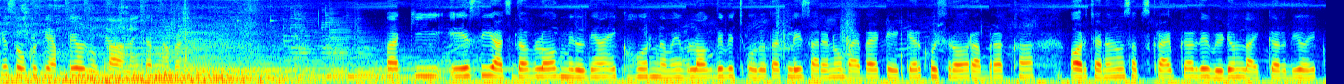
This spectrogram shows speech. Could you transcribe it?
ਕਿ ਸੁੱਕ ਕੇ ਆਪੇ ਹੋ ਜੂ ਘਾਹ ਨਹੀਂ ਕਰਨਾ ਪੈਣਾ। ਬਾਕੀ ਇਹ ਸੀ ਅੱਜ ਦਾ ਵਲੌਗ ਮਿਲਦੇ ਹਾਂ ਇੱਕ ਹੋਰ ਨਵੇਂ ਵਲੌਗ ਦੇ ਵਿੱਚ। ਉਦੋਂ ਤੱਕ ਲਈ ਸਾਰਿਆਂ ਨੂੰ ਬਾਏ ਬਾਏ ਟੇਕ ਕੇਅਰ ਖੁਸ਼ ਰਹੋ, ਰੱਬ ਰੱਖਾ। ਔਰ ਚੈਨਲ ਨੂੰ ਸਬਸਕ੍ਰਾਈਬ ਕਰ ਦਿਓ ਵੀਡੀਓ ਨੂੰ ਲਾਈਕ ਕਰ ਦਿਓ, ਇੱਕ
